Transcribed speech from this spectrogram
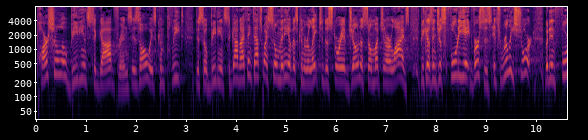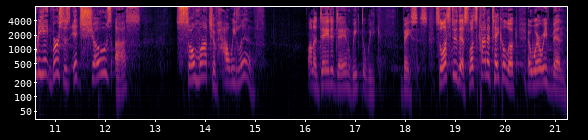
Partial obedience to God, friends, is always complete disobedience to God. And I think that's why so many of us can relate to the story of Jonah so much in our lives, because in just 48 verses, it's really short, but in 48 verses, it shows us so much of how we live on a day to day and week to week basis. So let's do this. Let's kind of take a look at where we've been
